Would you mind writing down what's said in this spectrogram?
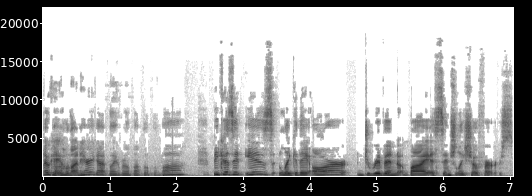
okay, hold on. Harry got blah blah blah blah blah blah. Because it is like they are driven by essentially chauffeurs.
